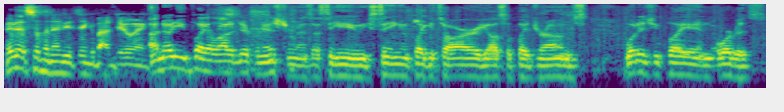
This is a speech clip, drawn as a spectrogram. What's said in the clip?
Maybe that's something I need to think about doing. I know you play a lot of different instruments. I see you sing and play guitar. You also play drums. What did you play in Orbis?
